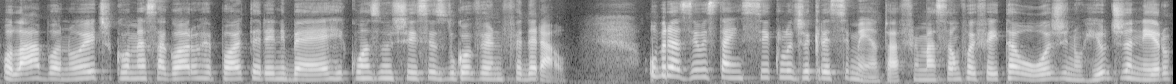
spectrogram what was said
Olá, boa noite. Começa agora o repórter NBR com as notícias do governo federal. O Brasil está em ciclo de crescimento. A afirmação foi feita hoje, no Rio de Janeiro,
